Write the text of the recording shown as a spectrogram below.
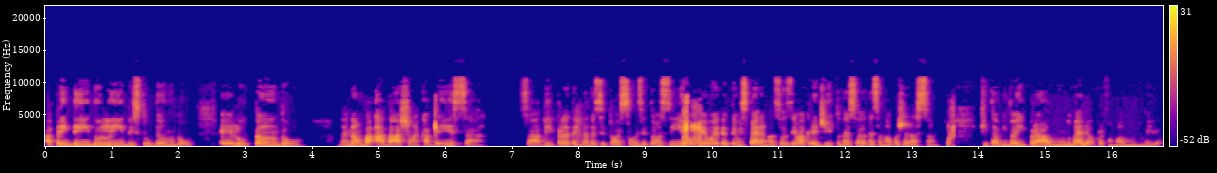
aprendendo, lendo, estudando, é, lutando, né? não abaixam a cabeça, sabe, para determinadas situações. Então, assim, eu, eu, eu tenho esperanças e eu acredito nessa, nessa nova geração que está vindo aí para um mundo melhor, para formar um mundo melhor.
